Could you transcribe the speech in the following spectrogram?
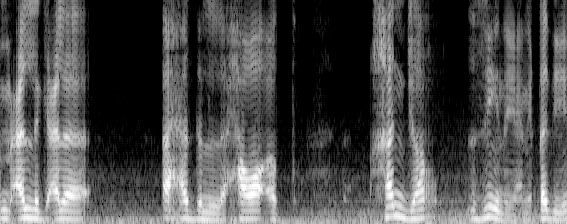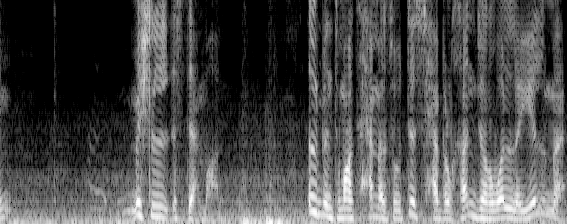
معلق على أحد الحوائط خنجر زينة يعني قديم مش للاستعمال. البنت ما تحملت وتسحب الخنجر ولا يلمع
